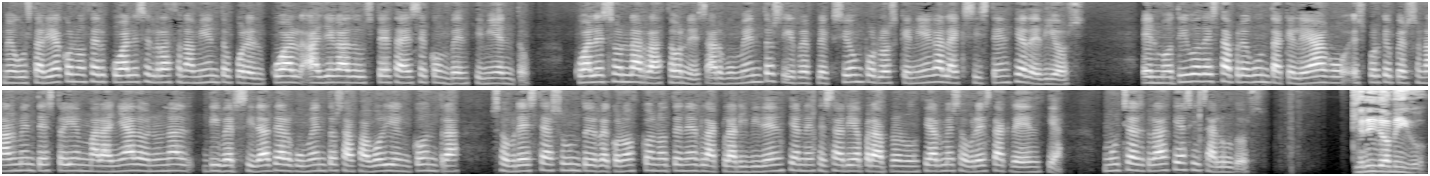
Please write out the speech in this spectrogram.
Me gustaría conocer cuál es el razonamiento por el cual ha llegado usted a ese convencimiento. ¿Cuáles son las razones, argumentos y reflexión por los que niega la existencia de Dios? El motivo de esta pregunta que le hago es porque personalmente estoy enmarañado en una diversidad de argumentos a favor y en contra sobre este asunto y reconozco no tener la clarividencia necesaria para pronunciarme sobre esta creencia. Muchas gracias y saludos. Querido amigo,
